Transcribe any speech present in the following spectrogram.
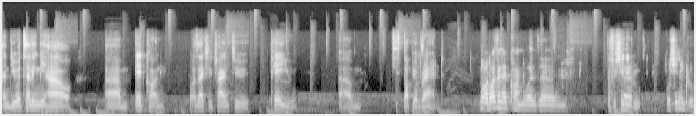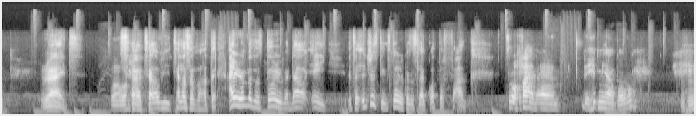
and you were telling me how um, Edcon was actually trying to pay you um, to stop your brand, No, it wasn't Edcon. It was um, the Foschini Uh, Group. Foschini Group. Right. Wow. So tell me, tell us about that. I remember the story, but now, hey, it's an interesting story because it's like, what the fuck? So fine. Um, they hit me up, bro. Mm-hmm.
